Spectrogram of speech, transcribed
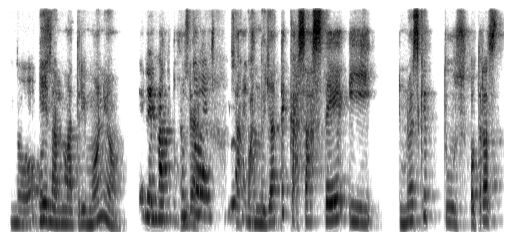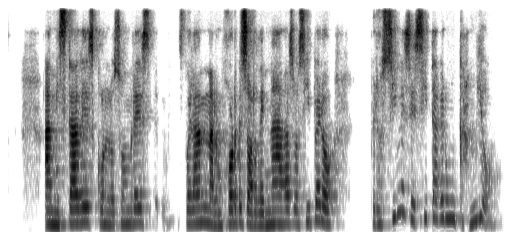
¿no? Y en el matrimonio. En el matrimonio. O sea, cuando ya te casaste y no es que tus otras amistades con los hombres fueran a lo mejor desordenadas o así, pero, pero sí necesita haber un cambio,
